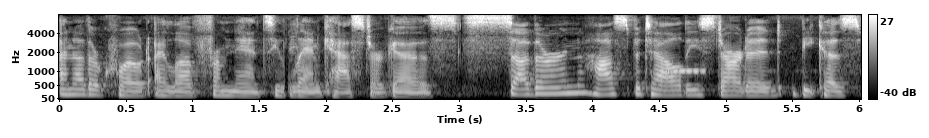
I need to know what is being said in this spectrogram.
Another quote I love from Nancy Lancaster goes Southern hospitality started because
